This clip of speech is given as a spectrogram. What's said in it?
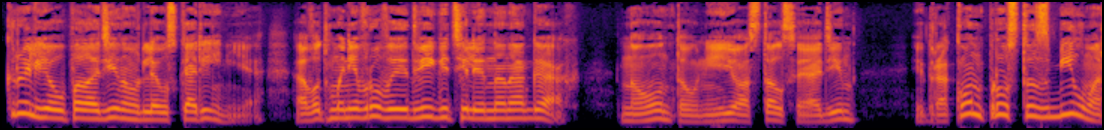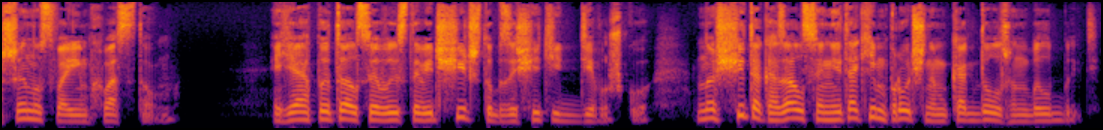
Крылья у паладинов для ускорения, а вот маневровые двигатели на ногах, но он-то у нее остался один, и дракон просто сбил машину своим хвостом. Я пытался выставить щит, чтобы защитить девушку, но щит оказался не таким прочным, как должен был быть.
